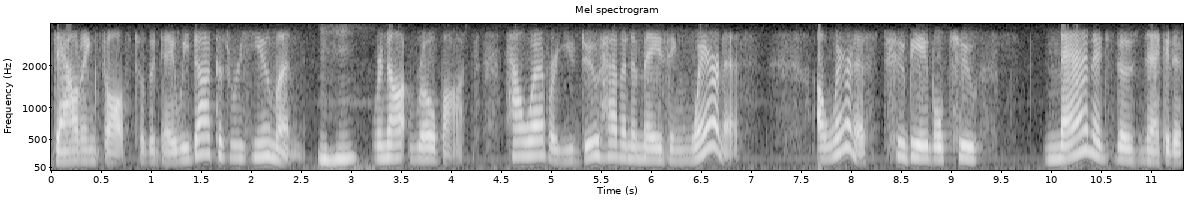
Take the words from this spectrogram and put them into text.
doubting thoughts till the day we die because we're human. Mm-hmm. We're not robots. However, you do have an amazing awareness, awareness to be able to manage those negative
